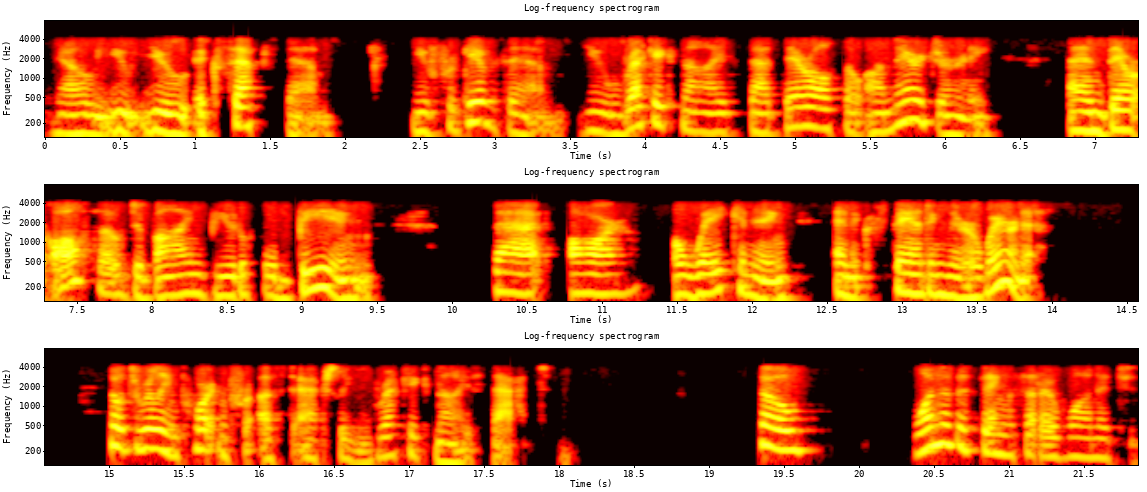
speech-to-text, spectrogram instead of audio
You know, you, you accept them, you forgive them, you recognize that they're also on their journey and they're also divine, beautiful beings that are awakening and expanding their awareness. So it's really important for us to actually recognize that. So, one of the things that I wanted to,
